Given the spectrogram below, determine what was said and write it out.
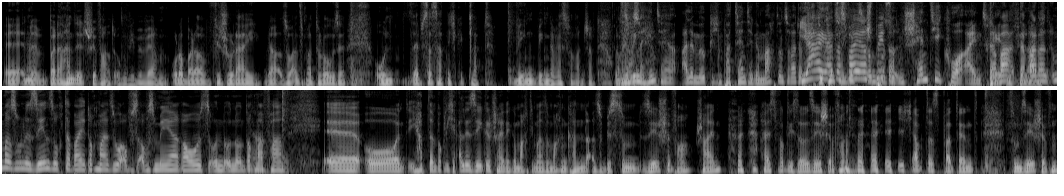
äh, in, bei der Handelsschifffahrt irgendwie bewerben oder bei der Fischerei, ja, also als Matrose. Und selbst das hat nicht geklappt, wegen, wegen der Westverwandtschaft. Und Und du hast deswegen, ja hinterher alle möglichen Patente gemacht und so weiter. Ja, du ja, das war ja später. So in Shantycore eintreten da war, da war dann immer so eine Sehnsucht dabei, doch mal so aufs, aufs Meer raus und, und, und doch mal fahren. Äh, und ich habe dann wirklich alle Segelscheine gemacht, die man so machen kann. Also bis zum Seeschifferschein. heißt wirklich so, Seeschiffer. ich habe das Patent zum Seeschiffen.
